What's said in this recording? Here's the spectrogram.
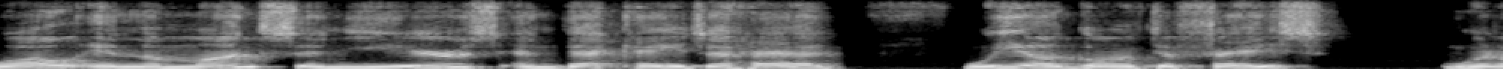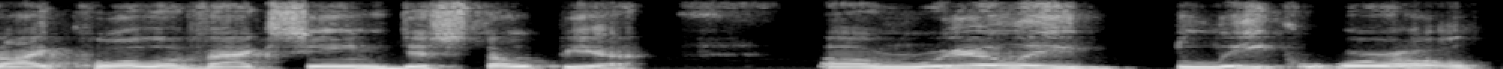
Well, in the months and years and decades ahead, we are going to face what I call a vaccine dystopia, a really bleak world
